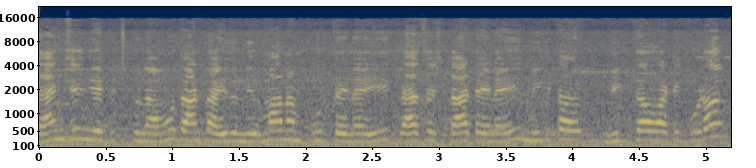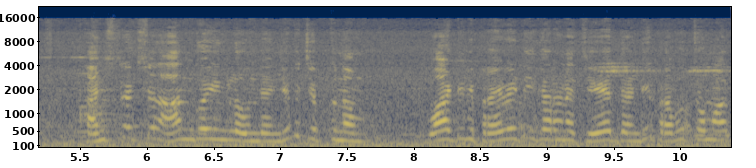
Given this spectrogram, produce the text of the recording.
శాంక్షన్ చేయించుకున్నాము. దాంట్లో ఐదు నిర్మాణం పూర్తయినాయి క్లాసెస్ స్టార్ట్ అయినాయి. మిగతా మిగతా వాటికి కూడా కన్స్ట్రక్షన్ ఆన్ గోయింగ్లో ఉంది అని చెప్పి చెప్తున్నాం. వాటిని ప్రైవేటీకరణ చేయొద్దండి. ప్రభుత్వం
